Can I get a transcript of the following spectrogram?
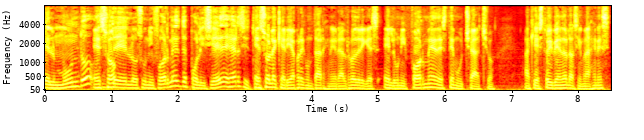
el mundo Eso- de los uniformes de policía y de ejército. Eso le quería preguntar, general Rodríguez. El uniforme de este muchacho, aquí estoy viendo las imágenes,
